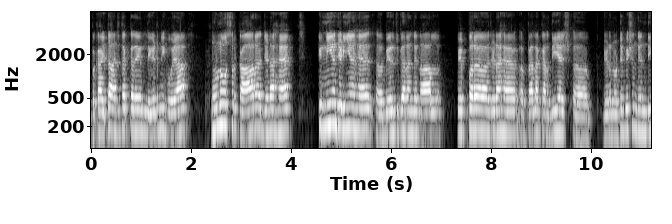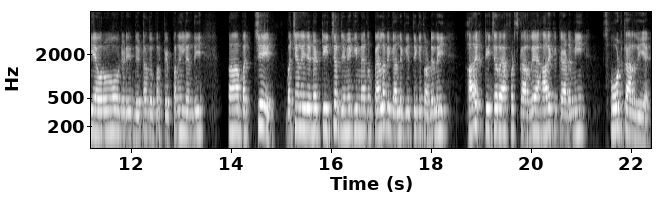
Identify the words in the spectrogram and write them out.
ਬਕਾਇਦਾ ਅੱਜ ਤੱਕ ਕਦੇ ਲੇਟ ਨਹੀਂ ਹੋਇਆ। ਹੁਣ ਉਹ ਸਰਕਾਰ ਜਿਹੜਾ ਹੈ, ਕਿੰਨੀਆਂ ਜਿਹੜੀਆਂ ਹੈ ਬੇਰੁਜ਼ਗਾਰਾਂ ਦੇ ਨਾਲ ਪੇਪਰ ਜਿਹੜਾ ਹੈ ਪਹਿਲਾਂ ਕਰਦੀ ਹੈ ਜਿਹੜਾ ਨੋਟੀਫਿਕੇਸ਼ਨ ਦਿੰਦੀ ਹੈ, ਔਰ ਉਹ ਜਿਹੜੀ ਡੇਟਾਂ ਦੇ ਉੱਪਰ ਪੇਪਰ ਨਹੀਂ ਲੈਂਦੀ, ਤਾਂ ਬੱਚੇ ਬੱਚਿਆਂ ਲਈ ਜਿਹੜੇ ਟੀਚਰ ਜਿਵੇਂ ਕਿ ਮੈਂ ਤੁਹਾਨੂੰ ਪਹਿਲਾਂ ਵੀ ਗੱਲ ਕੀਤੀ ਕਿ ਤੁਹਾਡੇ ਲਈ ਹਰ ਇੱਕ ਟੀਚਰ ਐਫਰਟਸ ਕਰ ਰਿਹਾ, ਹਰ ਇੱਕ ਅਕੈਡਮੀ ਸਪੋਰਟ ਕਰ ਰਹੀ ਹੈ।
